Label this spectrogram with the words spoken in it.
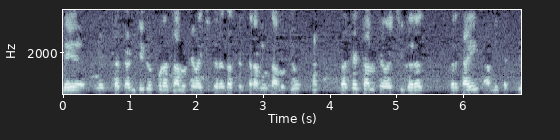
यांचं कंटिन्यू पुढे चालू ठेवायची गरज असेल तर आम्ही चालू ठेवू. नसेल चालू ठेवायची गरज तर काही आम्ही त्याची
